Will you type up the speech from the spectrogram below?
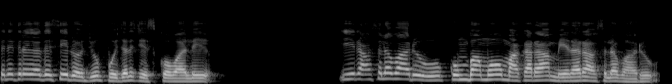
శని త్రయోదశి రోజు పూజలు చేసుకోవాలి. ఈ రాసుల వారు కుంభము మకర మీనరాశుల వారు.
